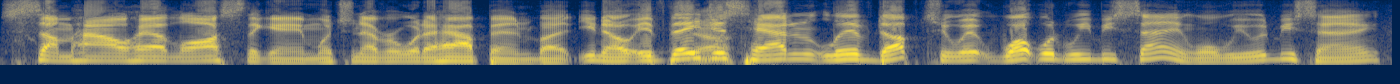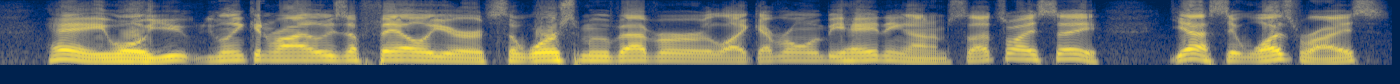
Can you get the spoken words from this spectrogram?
somehow had lost the game, which never would have happened? But you know, if they Yeah. just hadn't lived up to it, what would we be saying? Well, we would be saying, "Hey, well, you Lincoln Riley's a failure. It's the worst move ever." Like everyone would be hating on him. So that's why I say, yes, it was Rice,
